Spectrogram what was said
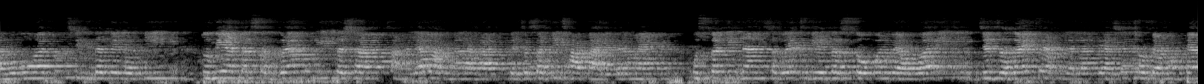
अनुभवातून सिद्ध केलं की तुम्ही आता सगळ्या मुली तशा चांगल्या वागणार आहात त्याच्यासाठीच हा कार्यक्रम आहे. पुस्तकी ज्ञान सगळेच घेत असतो. पण व्यावहारिक जे जगायचं आहे आपल्याला ते अशा छोट्या मोठ्या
